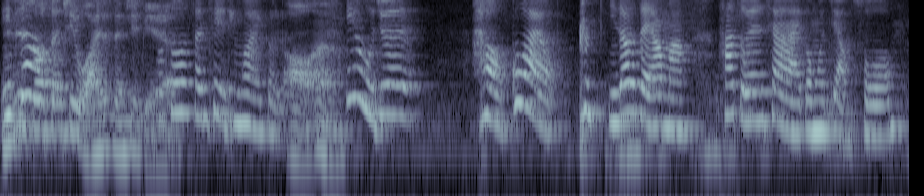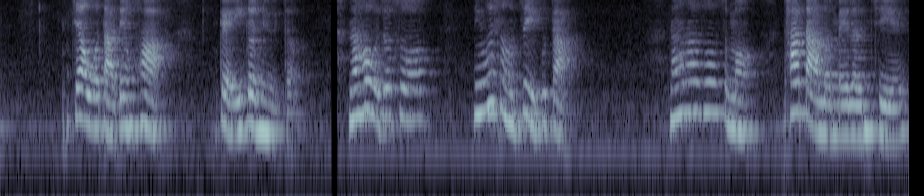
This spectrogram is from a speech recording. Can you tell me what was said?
你知道说生气我还是生气别人我人？说生气另外一个人。哦，嗯，因为我觉得好怪哦，你知道怎样吗？他昨天下来跟我讲说，叫我打电话给一个女的，然后我就说你为什么自己不打？然后他说什么他打了没人接，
